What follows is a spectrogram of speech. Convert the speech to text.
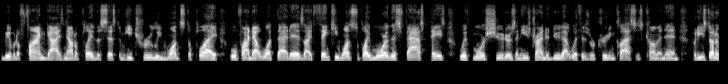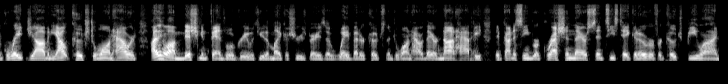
and be able to find guys now to play the system he truly wants to play. We'll find out what that is. I think he wants to play more of this fast pace with more shooters, and he's trying to do that with his recruiting classes coming in. But he's done a great job, and he outcoached Juwan Howard. I think a lot of Michigan fans will agree with you that Micah Shrewsberry is a way better coach than Juwan Howard. They are not happy. They've kind of seen regression there since he's taken over for Coach Beilein,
